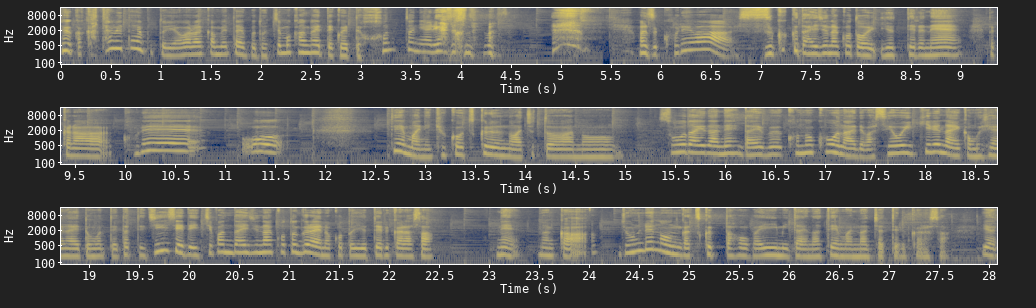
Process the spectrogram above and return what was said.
というか固めタイプと柔らかめタイプどっちも考えてくれて本当にありがとうございます。まずこれはすごく大事なことを言ってるね。だからこれをテーマに曲を作るのはちょっとあの壮大だね。だいぶこのコーナーでは背負いきれないかもしれないと思って。だって人生で一番大事なことぐらいのこと言ってるからさ。ね、なんかジョン・レノンが作った方がいいみたいなテーマになっちゃってるからさ。いや、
